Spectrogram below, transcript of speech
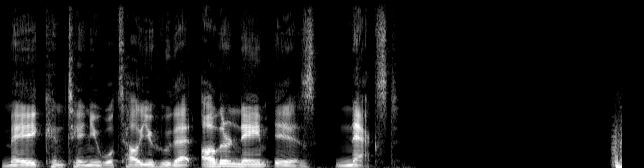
may continue. We'll tell you who that other name is next. All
